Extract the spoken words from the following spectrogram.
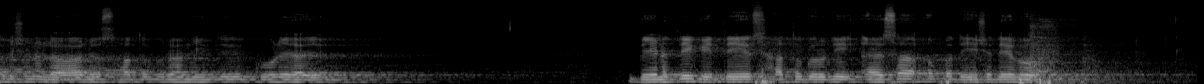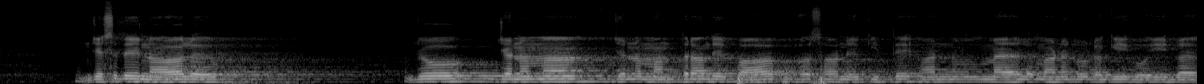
ਕ੍ਰਿਸ਼ਨ ਲਾਲ, ਸਤਿਗੁਰਾਂ ਜੀ ਦੇ ਕੋਲ ਆਏ। ਬੇਨਤੀ ਕੀਤੀ, ਸਤਿਗੁਰੂ ਜੀ, ਐਸਾ ਉਪਦੇਸ਼ ਦੇਵੋ, ਜਿਸ ਦੇ ਨਾਲ ਜੋ ਜਨਮ, ਜਨਮੰਤਰਾਂ ਦੇ ਪਾਪ ਅਸਾਂ ਨੇ ਕੀਤੇ ਹਨ, ਮੈਲ ਮਨ ਨੂੰ ਲੱਗੀ ਹੋਈ ਹੈ।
